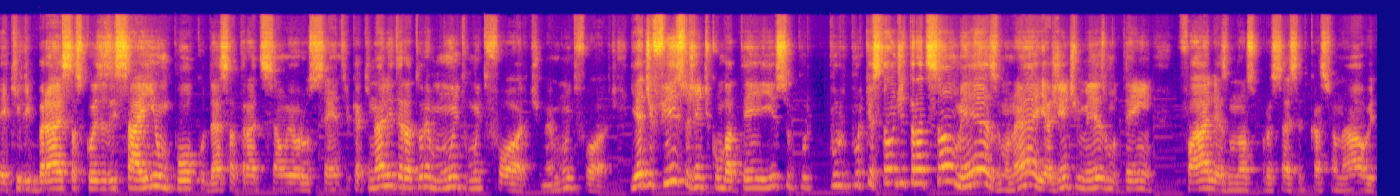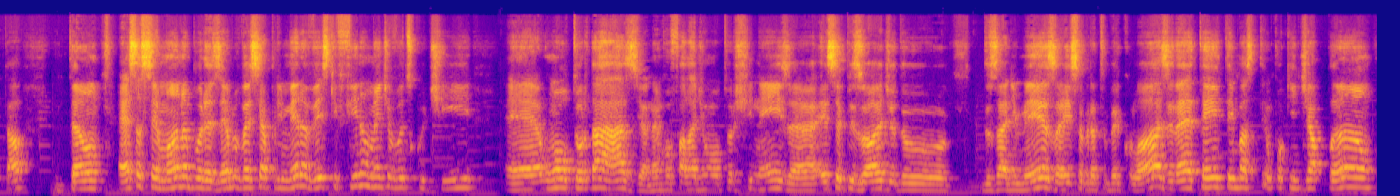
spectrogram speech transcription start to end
equilibrar essas coisas e sair um pouco dessa tradição eurocêntrica, que na literatura é muito, muito forte, né? Muito forte. E é difícil a gente combater isso por, por, por questão de tradição mesmo, né? E a gente mesmo tem falhas no nosso processo educacional e tal. Então, essa semana, por exemplo, vai ser a primeira vez que finalmente eu vou discutir é, um autor da Ásia, né? Vou falar de um autor chinês. É, esse episódio do, dos animes aí sobre a tuberculose, né? Tem, tem, bastante, um pouquinho de Japão.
